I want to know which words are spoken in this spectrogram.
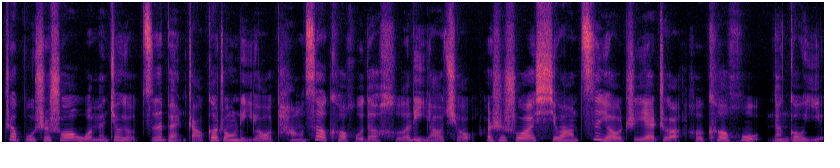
这不是说我们就有资本找各种理由搪塞客户的合理要求，而是说希望自由职业者和客户能够以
